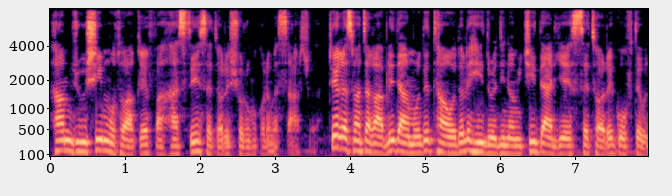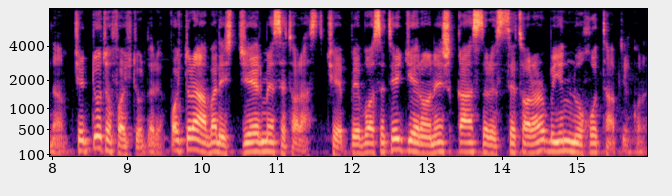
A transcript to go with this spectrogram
همجوشی متوقف و هسته ستاره شروع می‌کنه به سرد شدن. توی قسمت قبلی در مورد تعادل هیدرودینامیکی در یه ستاره گفته بودم که دو تا فاکتور داره. فاکتور اولش جرم ستاره است که به واسطه گرانش قصد داره ستاره رو به یه نخود تبدیل کنه.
